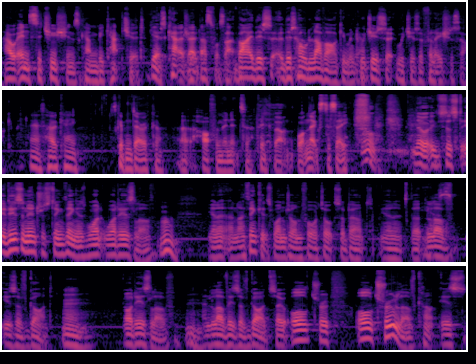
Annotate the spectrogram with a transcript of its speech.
how institutions can be captured. Yes, Uh, captured. that- that's what's by, happening. by this uh, this whole love argument, Yeah. which is uh, which is a fallacious argument. Yes, okay. Let's give Derek a, a half a minute to think about what next to say. no, it's just, it is an interesting thing is what, what is love? Mm. You know, and I think it's 1 John 4 talks about, you know, that Yes. love is of God. Mm. God is love, Mm. and love is of God. So all true, all true love is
